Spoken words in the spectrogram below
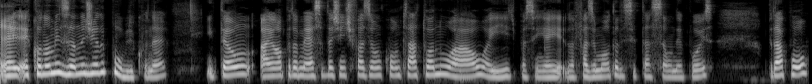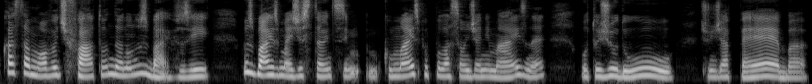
é, economizando dinheiro público, né? Então, aí é uma promessa da gente fazer um contrato anual aí, tipo assim, aí fazer uma outra licitação depois, para pôr o castamóvel de fato andando nos bairros. E os bairros mais distantes, com mais população de animais, né? Botujuru, Jundiapeba,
